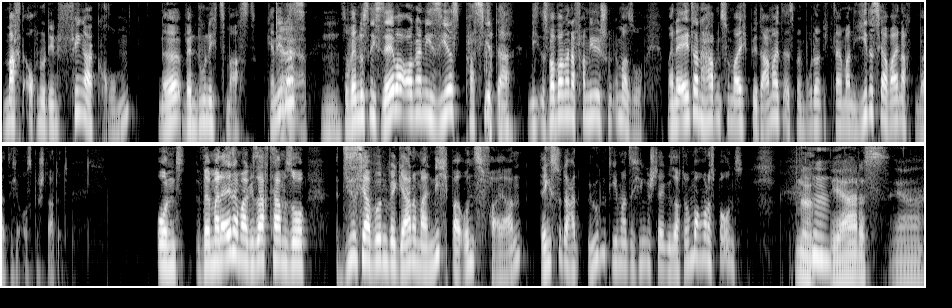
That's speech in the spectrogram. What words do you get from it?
macht auch nur den Finger krumm, ne, wenn du nichts machst. Kennt ihr Ja, das? ja. So, wenn du es nicht selber organisierst, passiert da nichts. Es war bei meiner Familie schon immer so. Meine Eltern haben zum Beispiel damals, als mein Bruder und ich klein waren, jedes Jahr Weihnachten bei sich ausgestattet. Und wenn meine Eltern mal gesagt haben, so, dieses Jahr würden wir gerne mal nicht bei uns feiern, denkst du, da hat irgendjemand sich hingestellt und gesagt, oh, machen wir das bei uns? Nö. Ja, das, ja.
